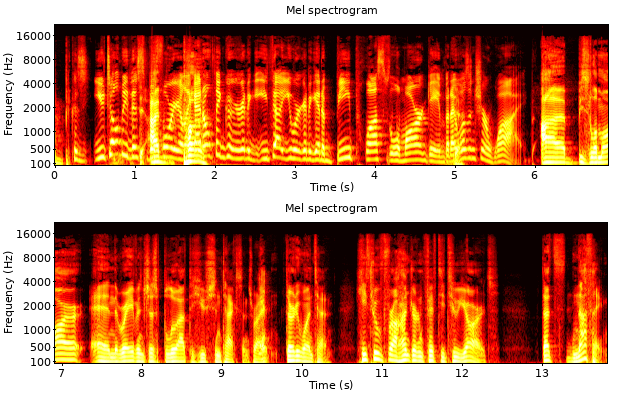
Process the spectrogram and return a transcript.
Because you told me this before. I, you're like, I don't think are gonna. You thought you were gonna get a B plus Lamar game, but yeah. I wasn't sure why. Uh, because Lamar and the Ravens just blew out the Houston Texans, right? Thirty-one ten. He threw for 152 yards. That's nothing.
